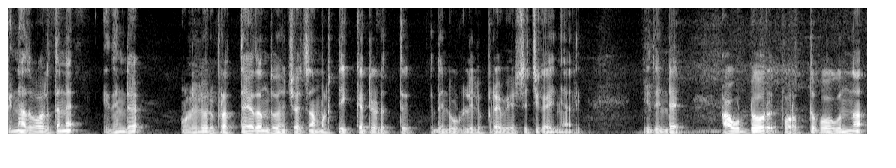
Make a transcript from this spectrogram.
പിന്നെ അതുപോലെ തന്നെ ഇതിന്റെ ഉള്ളിലൊരു പ്രത്യേകത എന്താണെന്ന് വെച്ചാൽ നമ്മൾ ടിക്കറ്റ് എടുത്ത് ഇതിന്റെ ഉള്ളിൽ പ്രവേശിച്ച് കഴിഞ്ഞാൽ ഇതിന്റെ ഔട്ട്ഡോർ പുറത്ത് പോകുന്ന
